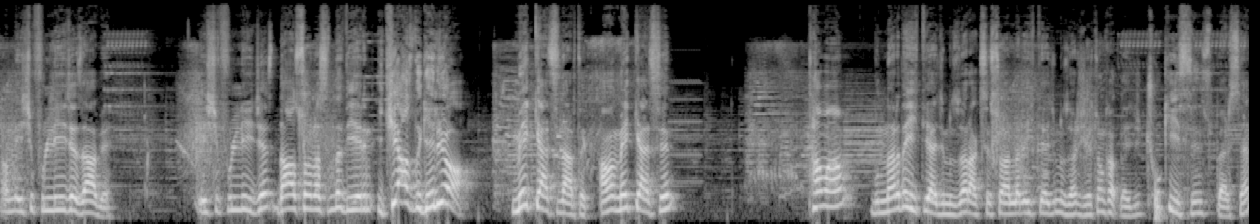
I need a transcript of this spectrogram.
Ama eşi fullleyeceğiz abi. Eşi fullleyeceğiz. Daha sonrasında diğerin 2 yazdı geliyor. Mac gelsin artık. Ama Mac gelsin. Tamam. Bunlara da ihtiyacımız var. Aksesuarlara ihtiyacımız var. Jeton katlayıcı. Çok iyisin Supercell.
